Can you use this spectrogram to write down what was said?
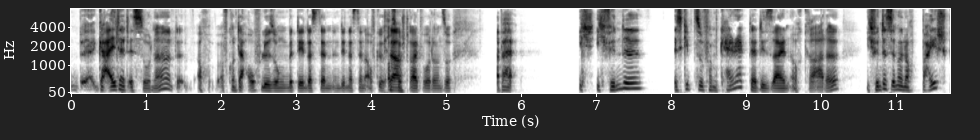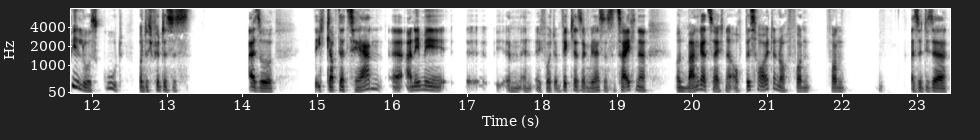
gealtert ist so, ne? Auch aufgrund der Auflösung, mit denen das denn, in denen das dann ausgestrahlt wurde und so. Aber ich, ich finde, es gibt so vom Character Design auch gerade, ich finde das immer noch beispiellos gut. Und ich finde, das ist, also, ich glaube, der CERN äh, Anime, äh, ähm, ich wollte Entwickler sagen, wie heißt das, ein Zeichner und Manga-Zeichner auch bis heute noch von, von, also dieser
